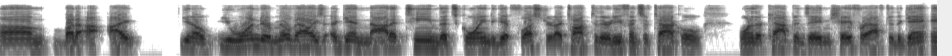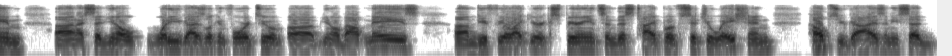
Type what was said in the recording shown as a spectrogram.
Um, but I, I, you know, you wonder Mill Valley's again not a team that's going to get flustered. I talked to their defensive tackle one of their captains, Aiden Schaefer, after the game, uh, and I said, you know, what are you guys looking forward to? Uh, you know, about Maize. Um, do you feel like your experience in this type of situation helps you guys? And he said,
